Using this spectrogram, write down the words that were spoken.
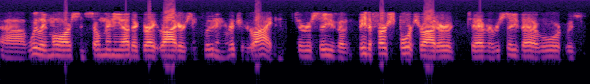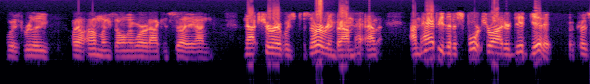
uh, Willie Morris and so many other great writers, including Richard Wright. And to receive a be the first sports writer to ever receive that award was was really well, humbling's the only word I can say. I'm not sure it was deserving, but I'm I'm, I'm happy that a sports writer did get it because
